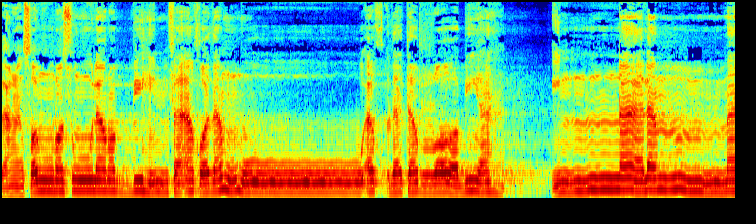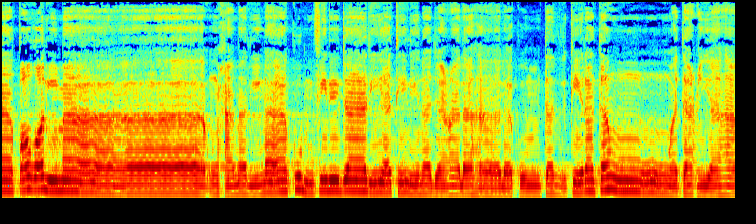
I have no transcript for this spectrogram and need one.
فعصوا رسول ربهم فأخذهم أخذة رابية. إنا لما طغى الماء حملناكم في الجارية لنجعلها لكم تذكرة وتعيها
